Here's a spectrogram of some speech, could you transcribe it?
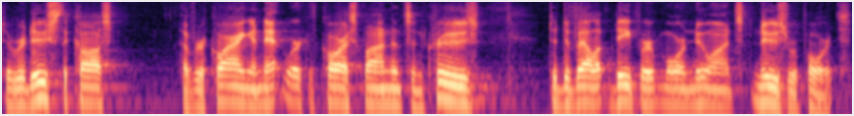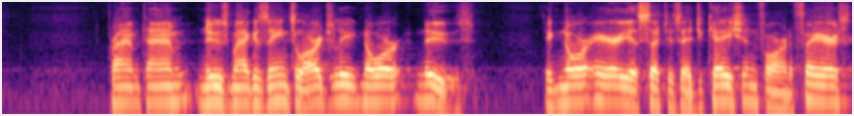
to reduce the cost of requiring a network of correspondents and crews to develop deeper, more nuanced news reports. Primetime news magazines largely ignore news, ignore areas such as education, foreign affairs,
